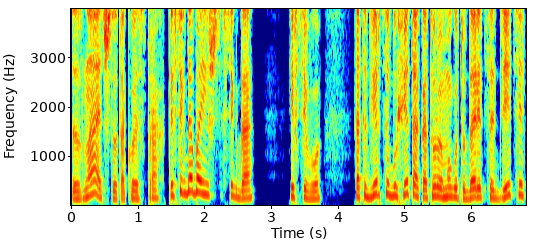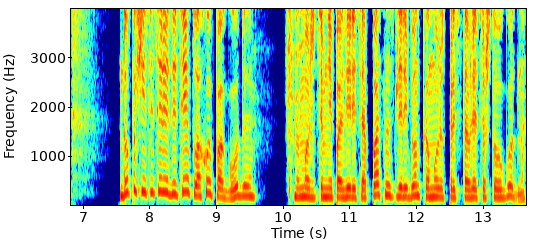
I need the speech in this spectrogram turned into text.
знает, что такое страх. Ты всегда боишься, всегда. И всего. От дверцы буфета, о которую могут удариться дети, до похитителей детей плохой погоды. Можете мне поверить, опасность для ребенка может представлять все что угодно».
